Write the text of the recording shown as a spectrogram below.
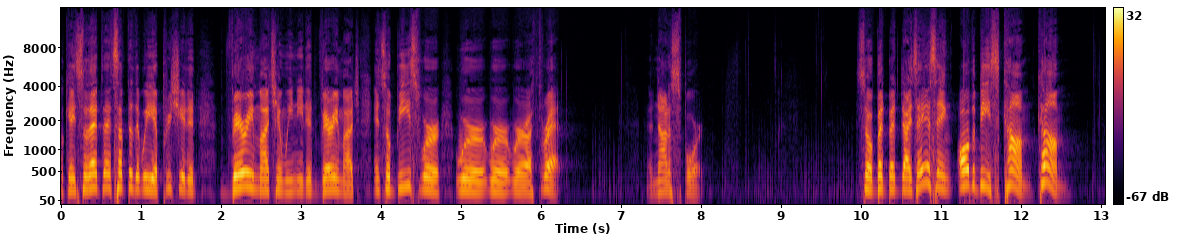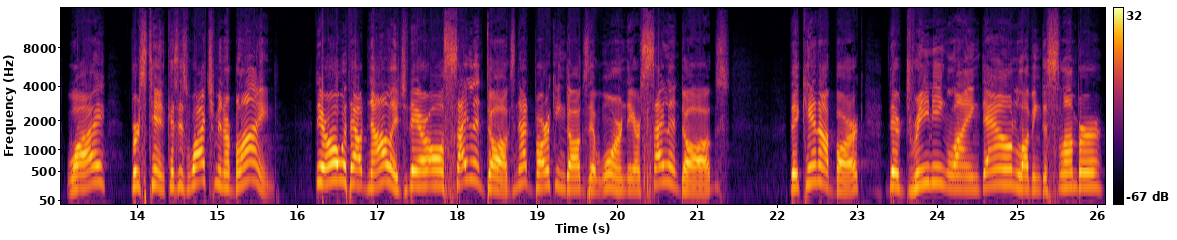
Okay, so that, that's something that we appreciated very much and we needed very much. And so beasts were, were, were, were a threat, not a sport. So, but, but Isaiah is saying, all the beasts, come, come. Why? Verse 10, because his watchmen are blind. They are all without knowledge. They are all silent dogs, not barking dogs that warn. They are silent dogs. They cannot bark. They're dreaming, lying down, loving to slumber.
